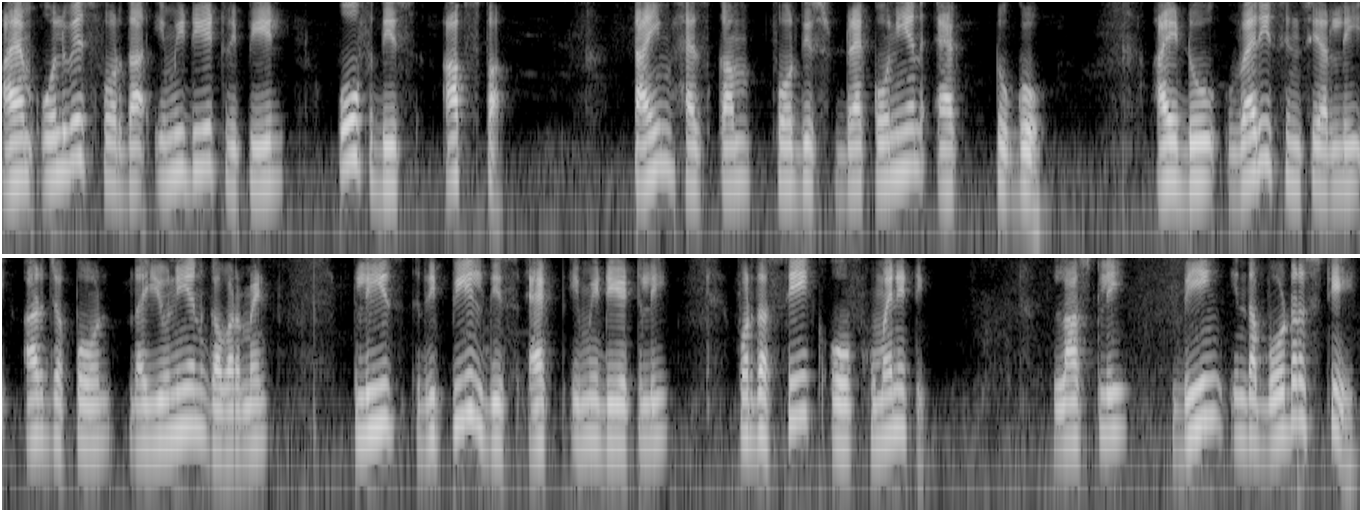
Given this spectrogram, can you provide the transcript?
I am always for the immediate repeal of this AFSPA. Time has come for this draconian act to go. I do very sincerely urge upon the union government please repeal this act immediately for the sake of humanity. Lastly, being in the border state,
